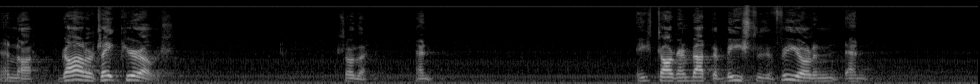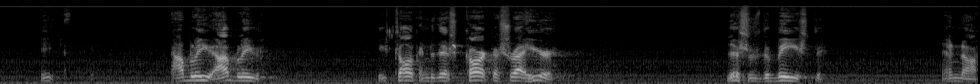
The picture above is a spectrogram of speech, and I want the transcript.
And uh, God will take care of us. So the and he's talking about the beast of the field and and he, I believe I believe he's talking to this carcass right here. This is the beast. And uh,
